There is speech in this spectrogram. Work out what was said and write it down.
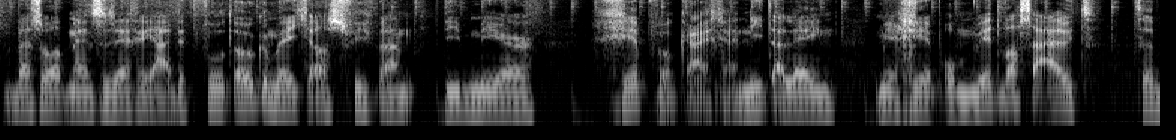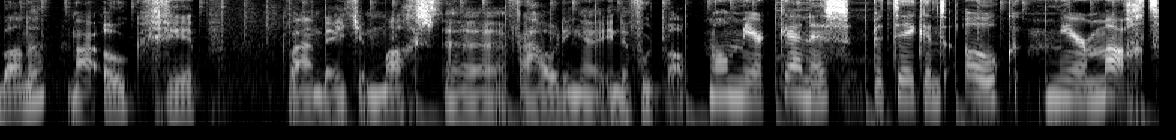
best wel wat mensen zeggen: ja, dit voelt ook een beetje als FIFA die meer grip wil krijgen. En niet alleen meer grip om witwassen uit te bannen, maar ook grip qua een beetje machtsverhoudingen in de voetbal. Want meer kennis betekent ook meer macht.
